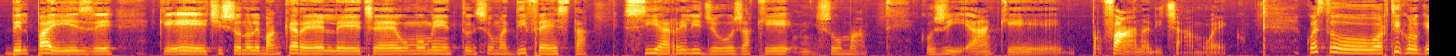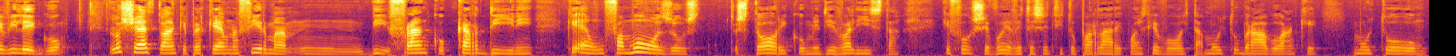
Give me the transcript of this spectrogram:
del paese che ci sono le bancarelle, c'è un momento insomma di festa sia religiosa che insomma così anche profana, diciamo, ecco. Questo articolo che vi leggo l'ho scelto anche perché è una firma mh, di Franco Cardini, che è un famoso st- storico medievalista che forse voi avete sentito parlare qualche volta, molto bravo, anche molto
